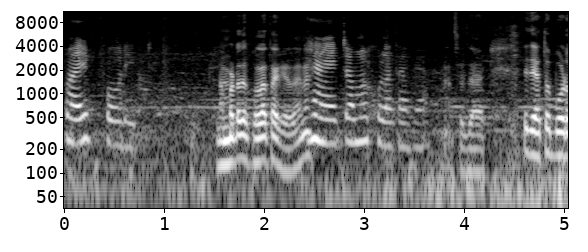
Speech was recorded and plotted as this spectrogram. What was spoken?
five four eight. নাম্বারটা তো খোলা থাকে তাই না? হ্যাঁ এটা আমার খোলা থাকে। আচ্ছা যাক। এই যে এত বড়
